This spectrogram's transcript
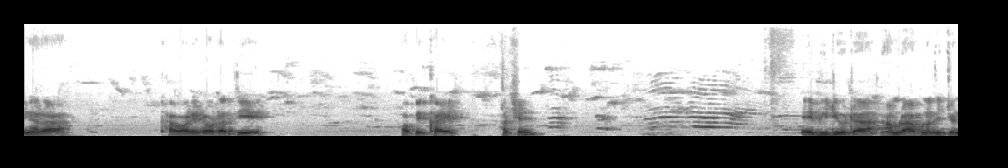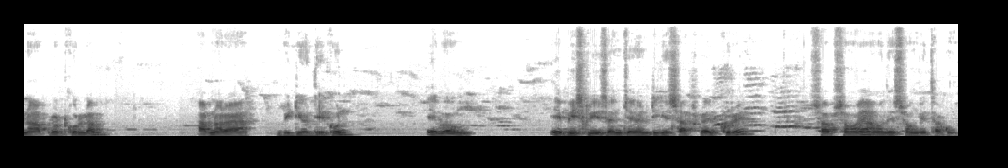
এনারা খাবারের অর্ডার দিয়ে অপেক্ষায় আছেন। এই ভিডিওটা আমরা আপনাদের জন্য আপলোড করলাম। আপনারা ভিডিও দেখুন এবং এপিস ক্রিয়েশন চ্যানেলটিকে সাবস্ক্রাইব করে সব সময় আমাদের সঙ্গে থাকুন।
